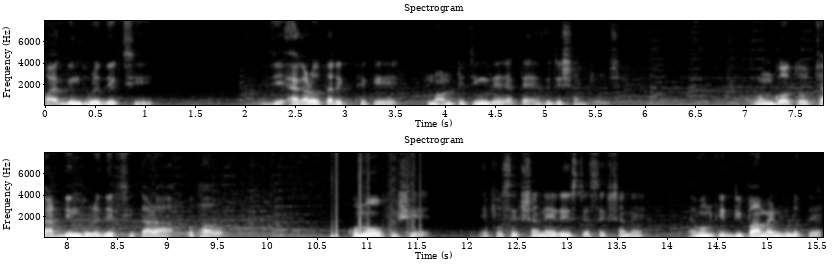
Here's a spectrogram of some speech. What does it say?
কয়েকদিন ধরে দেখছি যে এগারো তারিখ থেকে নন টিচিংদের একটা এজিটেশন চলছে। এবং গত চার দিন ধরে দেখছি তারা কোথাও কোনো অফিসে এফও সেকশানে রেজিস্টার সেকশানে এমনকি ডিপার্টমেন্টগুলোতে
